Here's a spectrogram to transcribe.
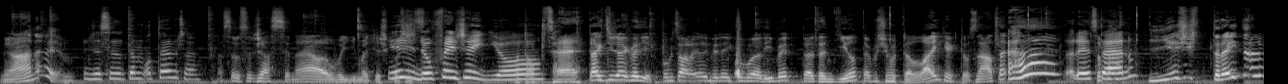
Já nevím. že se to tam otevře. Já si myslím, že asi ne, ale uvidíme těžko říct. doufej, že jo. No Dobře. Takže tak lidi, pokud vám videjko bude líbit, to je ten díl, tak už hoďte like, jak to znáte. Hele, tady je Co ten. pa- Ježíš, trader?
